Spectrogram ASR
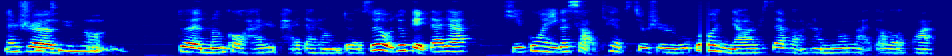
但是对门口还是排大长队，所以我就给大家提供一个小 tips，就是如果你要是在网上没有买到的话，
